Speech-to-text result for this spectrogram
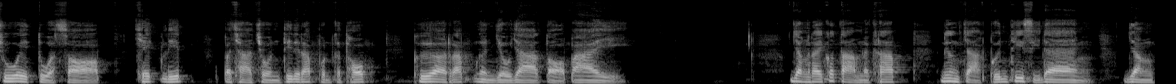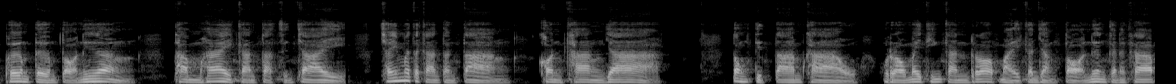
ช่วยตรวจสอบ เช็คลิสต์ประชาชนที่ได้รับผลกระทบ เพื่อรับเงินเยียวยาต่อไป อย่างไรก็ตามนะครับ เนื่องจากพื้นที่สีแดงยังเพิ่มเติมต่อเนื่องทำให้การตัดสินใจ ใช้มาตรการต่างๆ ค่อนข้างยาก ต้องติดตามข่าว เราไม่ทิ้งกันรอบใหม่กันอย่างต่อเนื่องกันนะครับ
